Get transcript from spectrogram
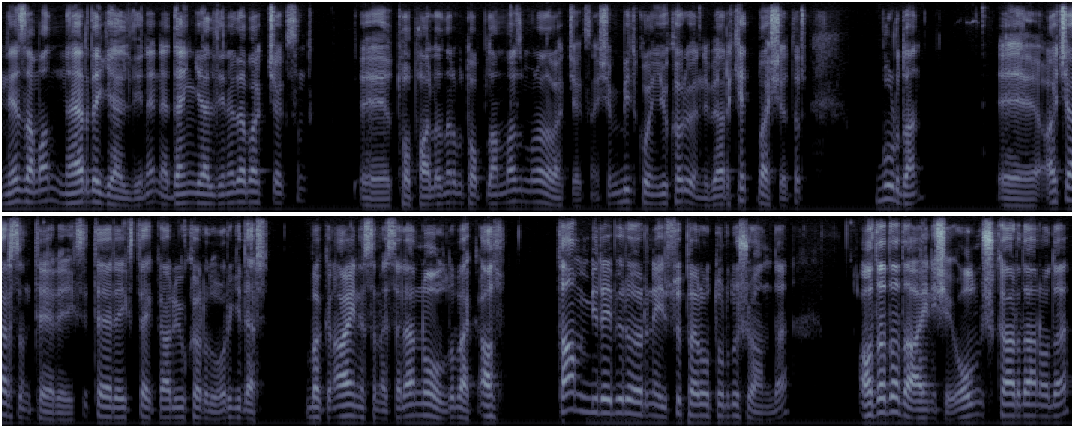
Ne zaman, nerede geldiğine, neden geldiğine de bakacaksın. E, toparlanır mı, toplanmaz mı buna da bakacaksın. Şimdi Bitcoin yukarı yönlü bir hareket başlatır. Buradan e, açarsın TRX'i. TRX tekrar yukarı doğru gider. Bakın aynısı mesela ne oldu? Bak al. Tam birebir örneği süper oturdu şu anda. Adada da aynı şey olmuş Cardano'da.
